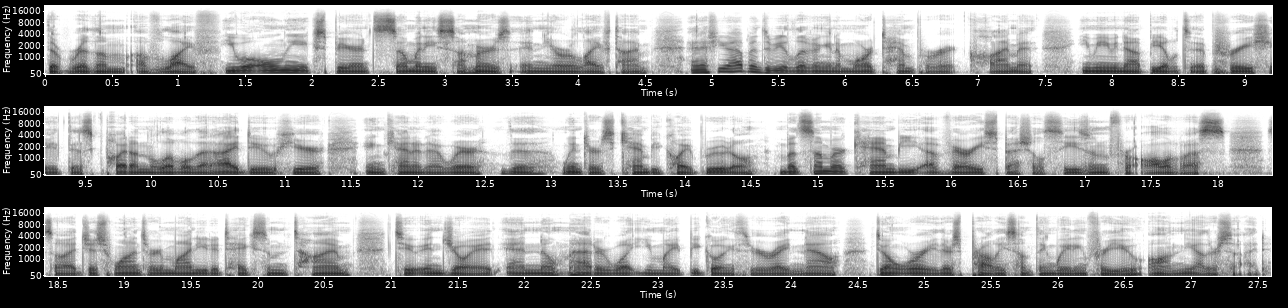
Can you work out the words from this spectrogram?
the rhythm of life. You will only experience so many summers in your lifetime. And if you happen to be living in a more temperate climate, you may not be able to appreciate this quite on the level that I do here in Canada, where the winters can be quite brutal. But summer can be a very special season for all of us. So I just wanted to remind you to take some time to enjoy it. And no matter what you might be going through right now, don't worry, there's probably something waiting for you on the other side.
